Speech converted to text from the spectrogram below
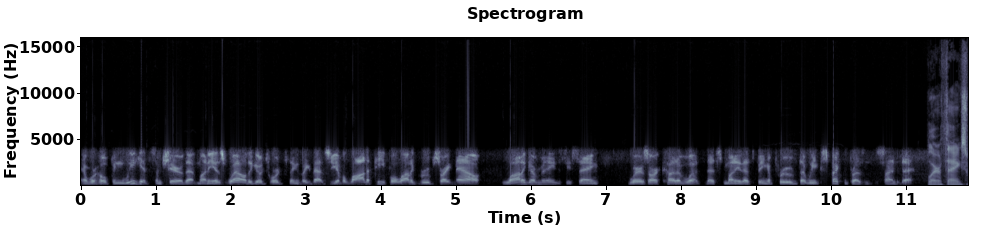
and we're hoping we get some share of that money as well to go towards things like that. So you have a lot of people, a lot of groups right now, a lot of government agencies saying where's our cut of what that's money that's being approved that we expect the president to sign today? Blair, thanks.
